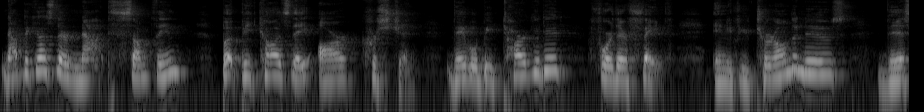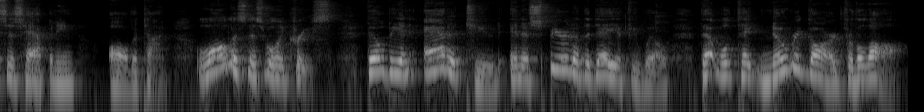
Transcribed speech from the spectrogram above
not because they're not something, but because they are Christian. They will be targeted for their faith. And if you turn on the news, this is happening all the time. Lawlessness will increase. There'll be an attitude and a spirit of the day, if you will, that will take no regard for the law.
